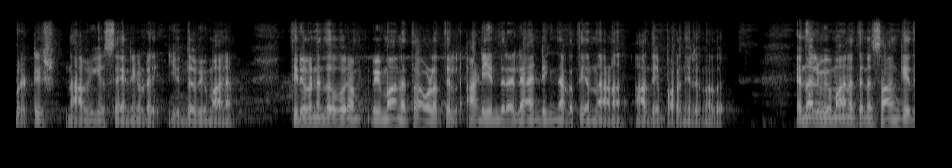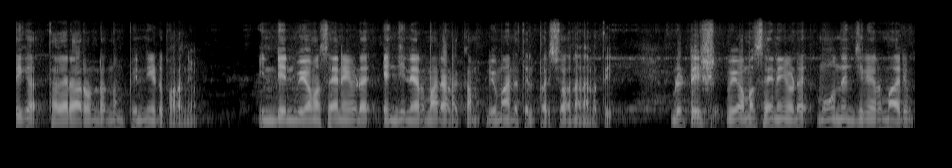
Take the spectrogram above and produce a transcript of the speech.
ബ്രിട്ടീഷ് നാവികസേനയുടെ യുദ്ധവിമാനം തിരുവനന്തപുരം വിമാനത്താവളത്തിൽ അടിയന്തര ലാൻഡിംഗ് നടത്തിയെന്നാണ് ആദ്യം പറഞ്ഞിരുന്നത്. എന്നാൽ വിമാനത്തിന് സാങ്കേതിക തകരാറുണ്ടെന്നും പിന്നീട് പറഞ്ഞു. ഇന്ത്യൻ വ്യോമസേനയുടെ എഞ്ചിനീയർമാരടക്കം വിമാനത്തിൽ പരിശോധന നടത്തി. ബ്രിട്ടീഷ് വ്യോമസേനയുടെ മൂന്ന് എഞ്ചിനീയർമാരും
